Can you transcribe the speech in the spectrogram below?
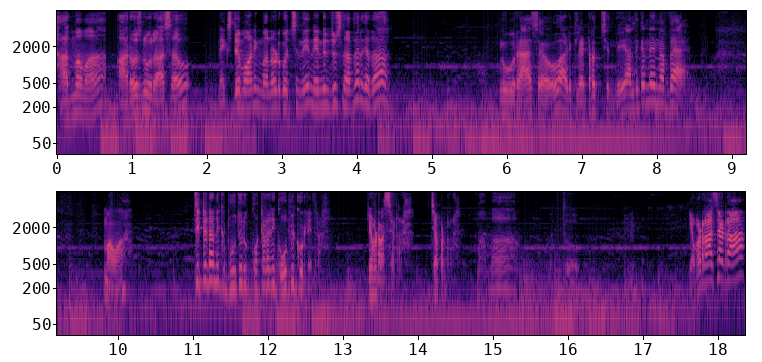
కాదు మామ ఆ రోజు నువ్వు రాసావు. నెక్స్ట్ డే మార్నింగ్ మనోడికి వచ్చింది. నేను నిన్ను చూసి నవ్వాను కదా. నువ్వు రాసావు ఆడికి లెటర్ వచ్చింది. అందుకని నేను నవ్వా. మావా తిట్టడానికి బూతులు కొట్టడానికి ఓపిక కూడా లేదురా. ఎవడు రాశాడ్రా? చెప్పండిరా. మామా వద్దు. ఎవడు రాశాడ్రా?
